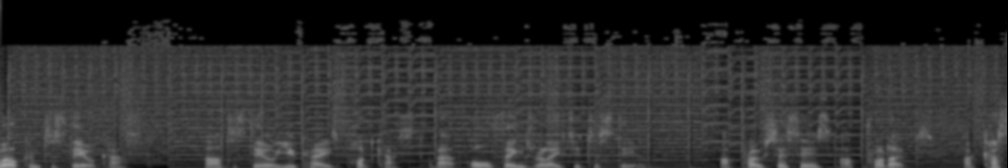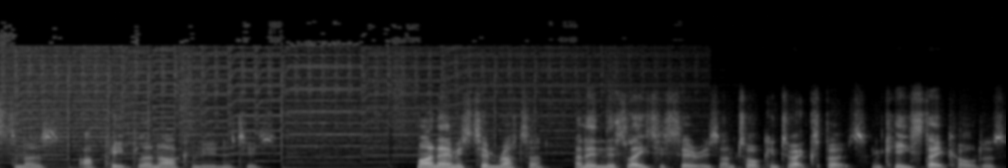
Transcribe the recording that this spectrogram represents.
Welcome to Steelcast, Tata Steel UK's podcast about all things related to steel our processes, our products, our customers, our people, and our communities. My name is Tim Rutter, and in this latest series, I'm talking to experts and key stakeholders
